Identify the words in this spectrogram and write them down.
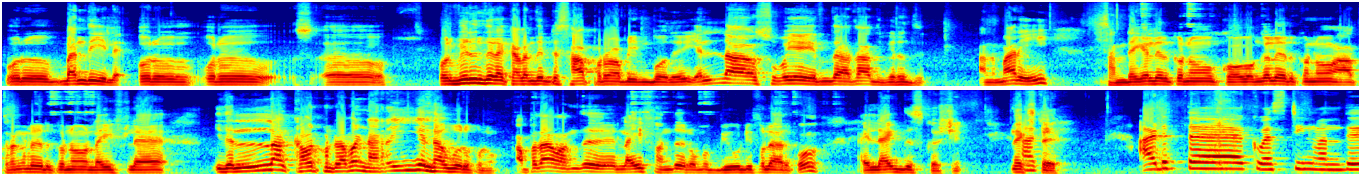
ஒரு பந்தியில் ஒரு ஒரு ஒரு விருந்தில் கலந்துட்டு சாப்பிட்றோம் அப்படின்போது எல்லா சுவையும் இருந்தால் தான் அது விருந்து அந்த மாதிரி சண்டைகள் இருக்கணும் கோபங்கள் இருக்கணும் ஆத்திரங்கள் இருக்கணும் லைஃப்பில் இதெல்லாம் கவர் பண்ணுற மாதிரி நிறைய லவ் இருக்கணும். அப்போ தான் வந்து லைஃப் வந்து ரொம்ப பியூட்டிஃபுல்லாக இருக்கும். I like this question next அடுத்த கொஸ்டின் வந்து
